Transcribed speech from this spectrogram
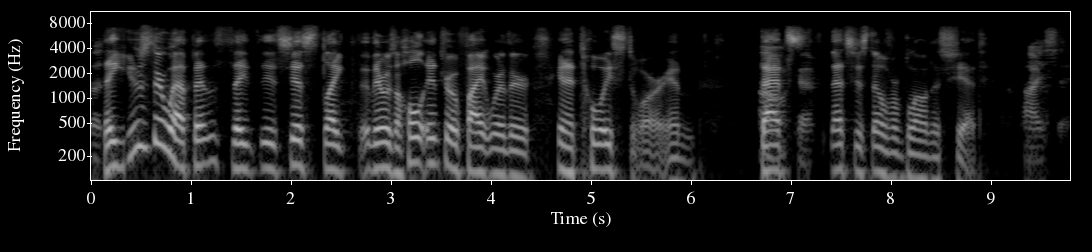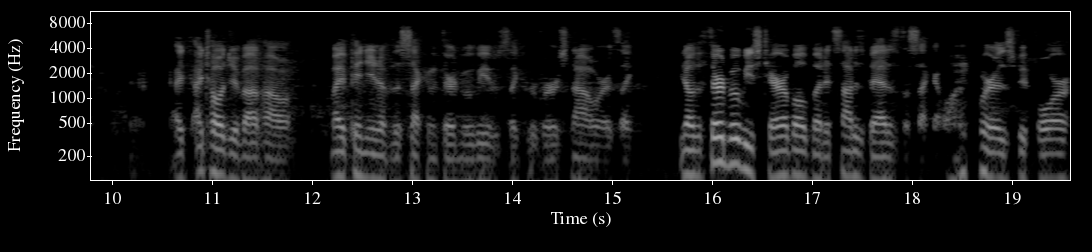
But They use their weapons. They it's just like there was a whole intro fight where they're in a toy store, and oh, that's Oh, okay. that's just overblown as shit. I see. I, I told you about how my opinion of the second and third movie was like reversed now, where it's like, you know, the third movie is terrible, but it's not as bad as the second one. Whereas before,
